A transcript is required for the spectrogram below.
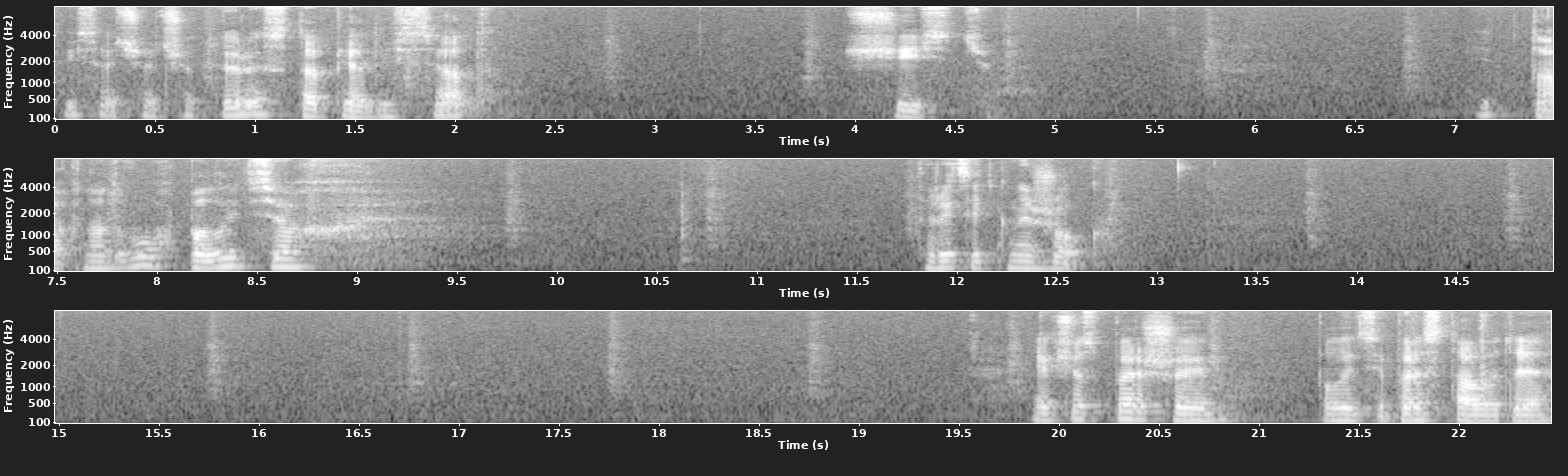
1456. І так, на двох полицях 30 книжок. Якщо з першої полиці переставити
